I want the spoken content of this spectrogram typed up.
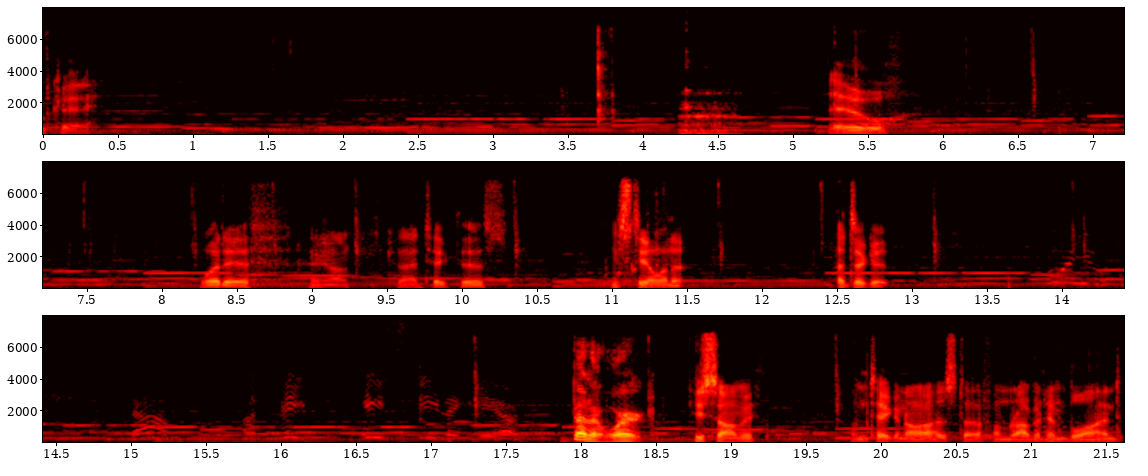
Okay. No. What if? Hang on. Can I take this? I'm stealing it. I took it. Who are you? Damn! A thief! He's stealing here! Better work. He saw me. I'm taking all his stuff. I'm robbing him blind.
